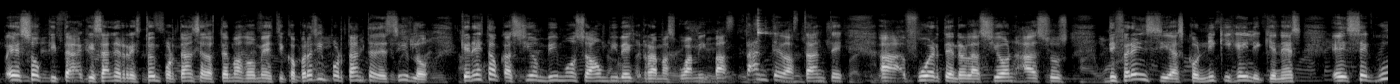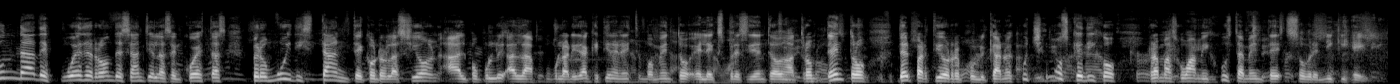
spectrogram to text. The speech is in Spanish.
eso quizás le restó importancia a los temas domésticos, pero es importante decirlo, que en esta ocasión vimos a un Vivek Ramaswamy bastante, bastante uh, fuerte en relación a sus diferencias con Nikki Haley, quien es eh, segunda después de Ron DeSantis en las encuestas, pero muy distante con relación al a la que tiene en este momento el expresidente Donald Trump dentro del Partido Republicano. Escuchemos qué dijo Ramaswamy justamente sobre Nikki Haley.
